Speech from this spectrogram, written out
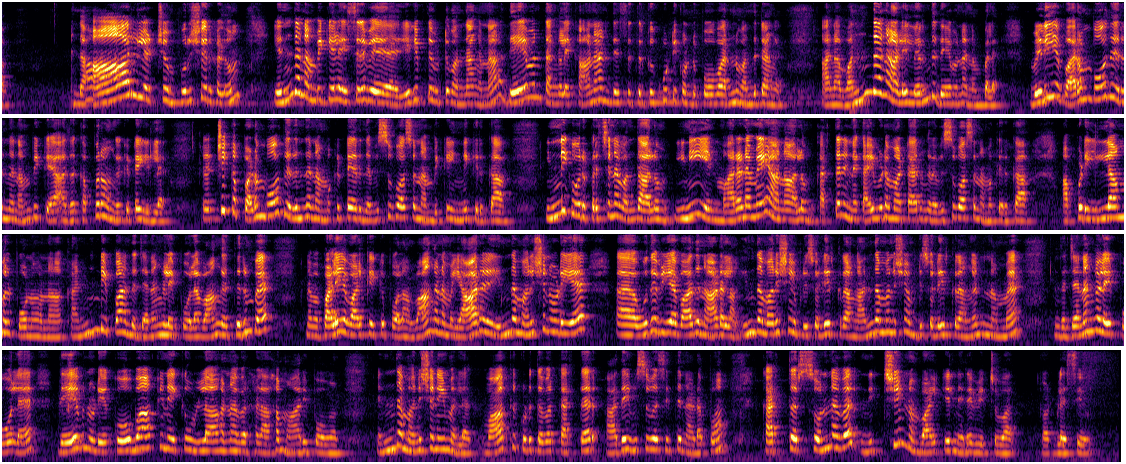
இந்த ஆறு லட்சம் புருஷர்களும் எந்த நம்பிக்கையில் இஸ்ரவே எகிப்தை விட்டு வந்தாங்கன்னா தேவன் தங்களை காணான் தேசத்திற்கு கூட்டி கொண்டு போவார்னு வந்துட்டாங்க. ஆனால் வந்த நாளிலிருந்து தேவனை நம்பலை. வெளியே வரும்போது இருந்த நம்பிக்கை அதுக்கப்புறம் அவங்கக்கிட்ட இல்லை. ரட்சிக்கப்படும் போது இருந்த நம்மக்கிட்ட இருந்த விசுவாச நம்பிக்கை இன்னைக்கு இருக்கா? இன்னைக்கு ஒரு பிரச்சனை வந்தாலும் இனி என் மரணமே ஆனாலும் கர்த்தர் என்னை கைவிட மாட்டாருங்கிற விசுவாசம் நமக்கு இருக்கா? அப்படி இல்லாமல் போனோன்னா கண்டிப்பாக அந்த ஜனங்களைப் போல வாங்க. திரும்ப நம்ம பழைய வாழ்க்கைக்கு போகலாம் வாங்க நம்ம யார்? இந்த மனுஷனுடைய உதவியவாது நாடலாம். இந்த மனுஷன் இப்படி சொல்லியிருக்கிறாங்க அந்த மனுஷன் அப்படி சொல்லியிருக்கிறாங்கன்னு நம்ம இந்த ஜனங்களைப் போல தேவனுடைய கோபாக்கினைக்கு உள்ளாகனவர்களாக மாறி போவோம். எந்த மனுஷனையும் அல்ல. வாக்கு கொடுத்தவர் கர்த்தர் அதை விசுவசித்து நடப்போம். கர்த்தர் சொன்னவர் நிச்சயம் நம் வாழ்க்கையில் நிறைவேற்றுவார். God bless you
